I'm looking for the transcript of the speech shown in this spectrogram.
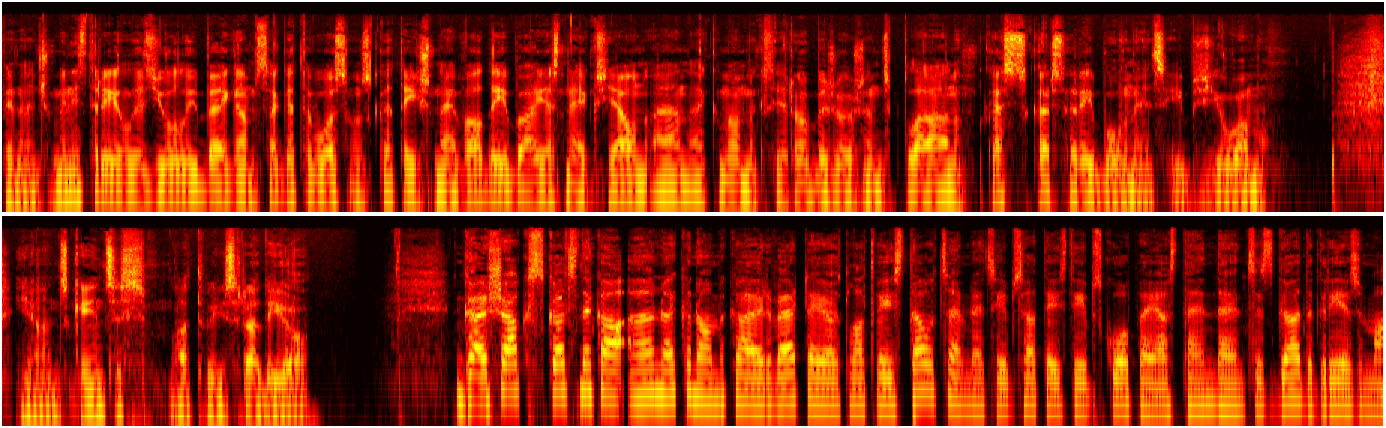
Finanšu ministrija līdz jūlija beigām sagatavos un skatīšanai valdībā iesniegs jaunu ēnu ekonomikas ierobežošanas plānu, kas skars arī būvniecības jomu. Jānis Kincis, Latvijas Radio. Gaišāks skats nekā ēnu ekonomikā ir vērtējot Latvijas tautsēmniecības attīstības kopējās tendences gada griezumā.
